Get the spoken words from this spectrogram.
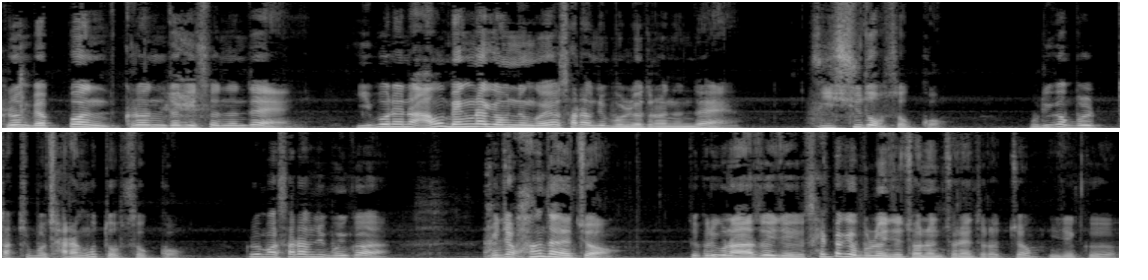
그런 몇 번 그런 적이 있었는데 이번에는 아무 맥락이 없는 거예요. 사람들이 몰려들었는데 이슈도 없었고 우리가 뭘 딱히 뭐 잘한 것도 없었고 그리고 막 사람들이 보니까 굉장히 황당했죠. 그리고 나서 이제 새벽에 물론 이제 저는 전해 들었죠. 이제 그,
